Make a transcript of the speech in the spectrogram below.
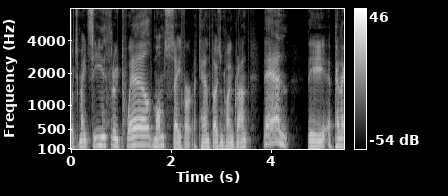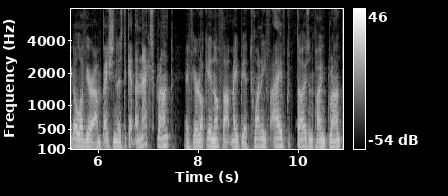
which might see you through 12 months, say for a £10,000 grant. Then the pinnacle of your ambition is to get the next grant. If you're lucky enough, that might be a £25,000 grant,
